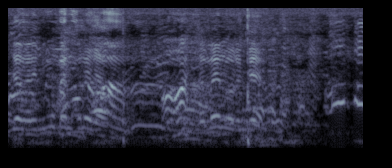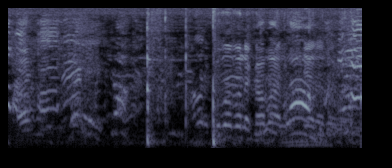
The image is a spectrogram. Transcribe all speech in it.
Jangan ini main mana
